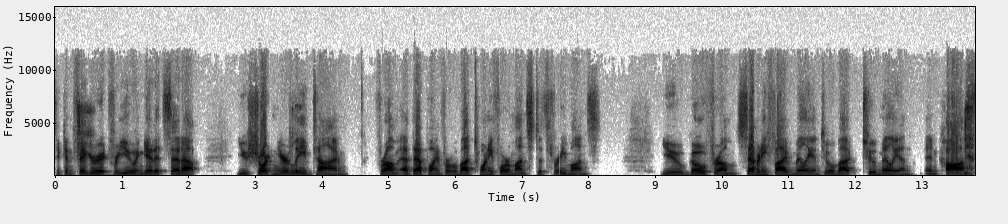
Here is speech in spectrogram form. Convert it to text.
to configure it for you and get it set up. You shorten your lead time from at that point from about 24 months to three months you go from 75 million to about 2 million in costs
